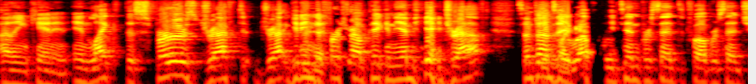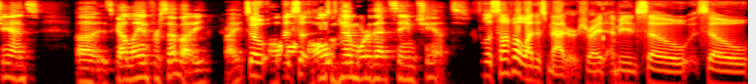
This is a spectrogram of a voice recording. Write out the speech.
Aileen Cannon. And like the Spurs draft, draft getting the first round pick in the NBA draft, sometimes a roughly 10% to 12% chance. Uh, it's got to land for somebody, right? So all, so all, of them were that same chance. So let's talk about why this matters, right? I mean, so so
